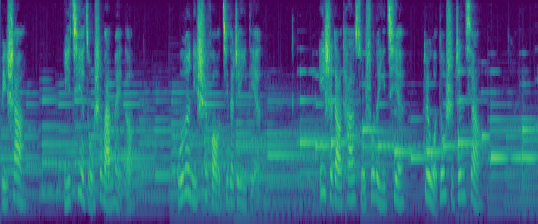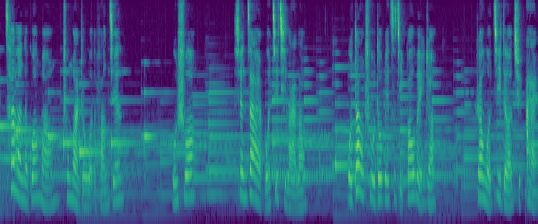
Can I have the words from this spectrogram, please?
比上。一切总是完美的，无论你是否记得这一点。意识到他所说的一切对我都是真相。灿烂的光芒充满着我的房间。我说：“现在我记起来了，我到处都被自己包围着，让我记得去爱，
